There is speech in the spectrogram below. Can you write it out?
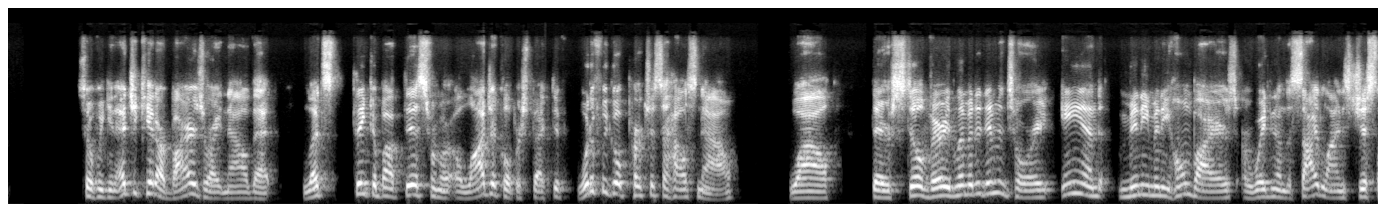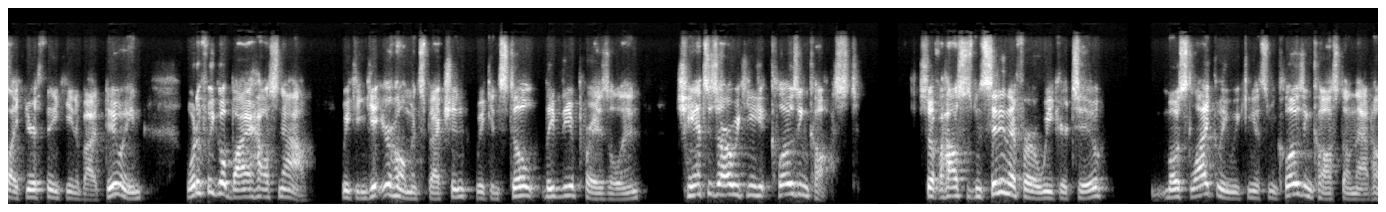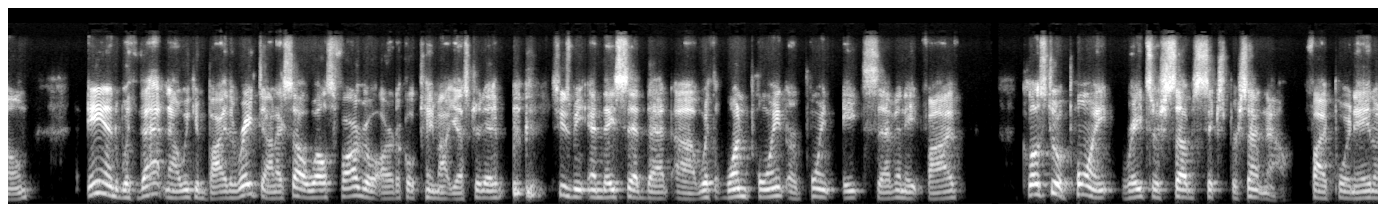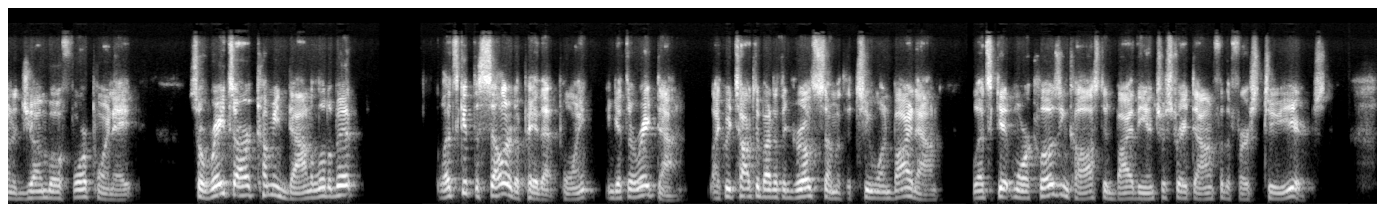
So if we can educate our buyers right now that let's think about this from a, a logical perspective. What if we go purchase a house now while there's still very limited inventory and many, many home buyers are waiting on the sidelines, just like you're thinking about doing? What if we go buy a house now? We can get your home inspection. We can still leave the appraisal in. Chances are we can get closing cost. So if a house has been sitting there for a week or two, most likely we can get some closing cost on that home. And with that, now we can buy the rate down. I saw a Wells Fargo article came out yesterday, excuse me, and they said that uh, with one point or 0.8785, close to a point, rates are sub 6% now, 5.8 on a jumbo, 4.8. So rates are coming down a little bit. Let's get the seller to pay that point and get their rate down. Like we talked about at the Growth Summit, the 2 1 buy down. Let's get more closing cost and buy the interest rate down for the first two years.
